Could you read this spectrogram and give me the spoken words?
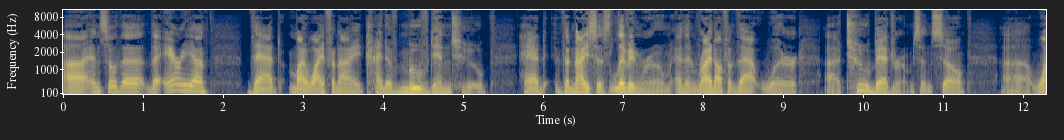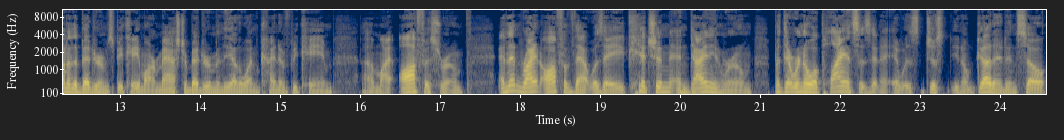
Uh, and so the the area that my wife and I kind of moved into had the nicest living room, and then right off of that were uh, two bedrooms. And so uh, one of the bedrooms became our master bedroom, and the other one kind of became uh, my office room. And then right off of that was a kitchen and dining room, but there were no appliances in it. It was just, you know, gutted. And so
